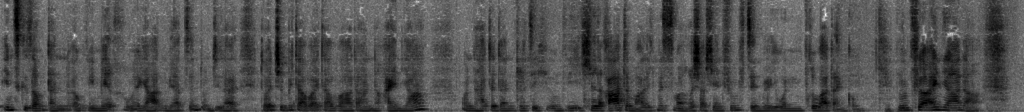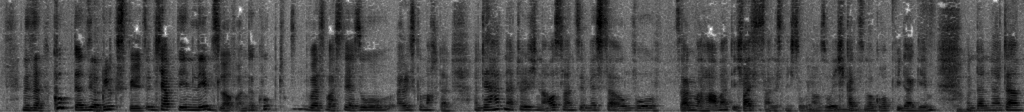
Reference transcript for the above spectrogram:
insgesamt dann irgendwie mehrere Milliarden wert sind. Und dieser deutsche Mitarbeiter war dann ein Jahr und hatte dann plötzlich irgendwie, ich rate mal, ich müsste mal recherchieren, 15 Millionen Privateinkommen. Mhm. Für ein Jahr da. Und er sagt, guck, da ist ja Glücksbild. Und ich habe den Lebenslauf angeguckt, was, was der so alles gemacht hat. Und der hat natürlich ein Auslandssemester irgendwo, sagen wir Harvard, ich weiß es alles nicht so genau so, ich kann es nur grob wiedergeben. Mhm. Und dann hat er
